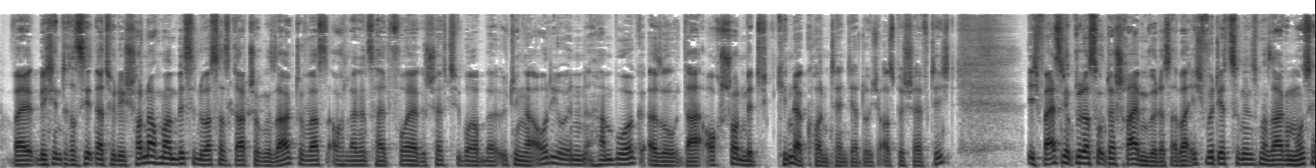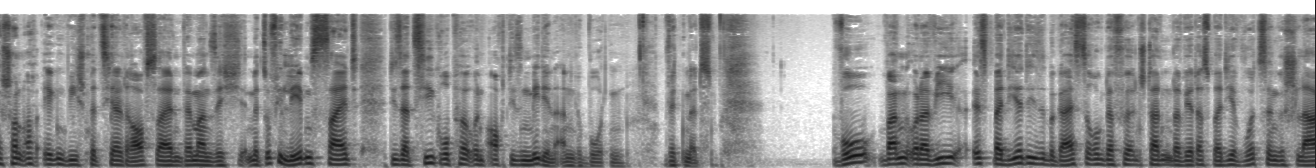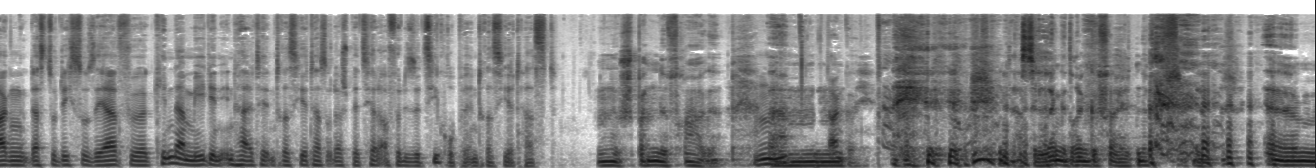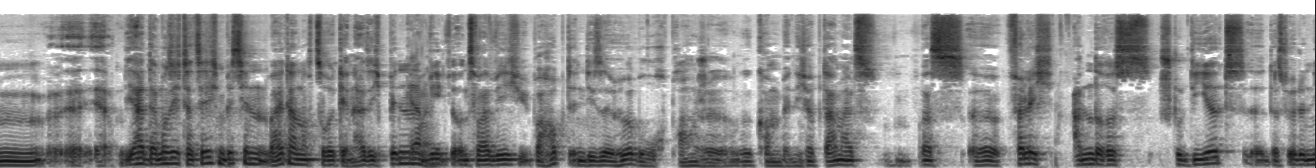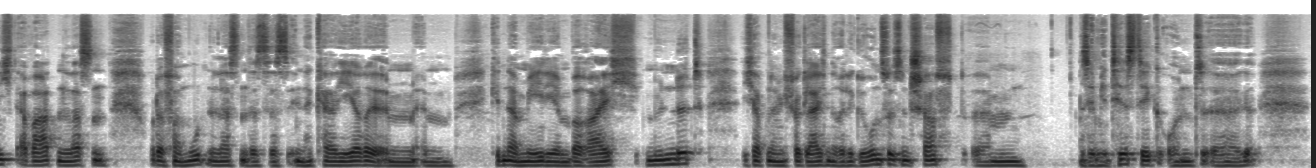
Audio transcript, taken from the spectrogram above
weil mich interessiert natürlich schon noch mal ein bisschen. Du hast das gerade schon gesagt. Du warst auch lange Zeit vorher Geschäftsführer bei Oettinger Audio in Hamburg, also da auch schon mit Kindercontent ja durchaus beschäftigt. Ich weiß nicht, ob du das so unterschreiben würdest, aber ich würde jetzt zumindest mal sagen, man muss ja schon auch irgendwie speziell drauf sein, wenn man sich mit so viel Lebenszeit dieser Zielgruppe und auch diesen Medienangeboten widmet. Wo, wann oder wie ist bei dir diese Begeisterung dafür entstanden oder wird das bei dir Wurzeln geschlagen, dass du dich so sehr für Kindermedieninhalte interessiert hast oder speziell auch für diese Zielgruppe interessiert hast? Eine spannende Frage. Mhm, ähm, danke. da hast du lange dran gefeilt. Ne? Ja. ähm, äh, ja, da muss ich tatsächlich ein bisschen weiter noch zurückgehen. Also ich bin, wie, und zwar wie ich überhaupt in diese Hörbuchbranche gekommen bin. Ich habe damals was äh, völlig anderes studiert. Das würde nicht erwarten lassen oder vermuten lassen, dass das in eine Karriere im, im Kindermedienbereich mündet. Ich habe nämlich vergleichende Religionswissenschaft Ähm, Semitistik und äh,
